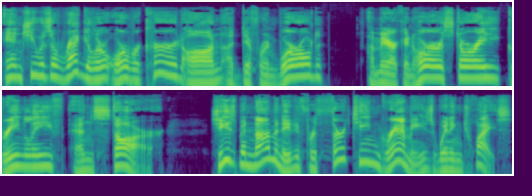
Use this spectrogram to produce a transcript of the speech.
and she was a regular or recurred on A Different World, American Horror Story, Greenleaf, and Star. She's been nominated for 13 Grammys, winning twice.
